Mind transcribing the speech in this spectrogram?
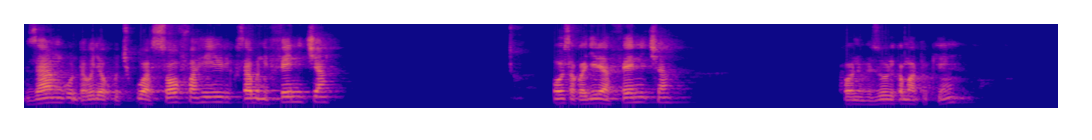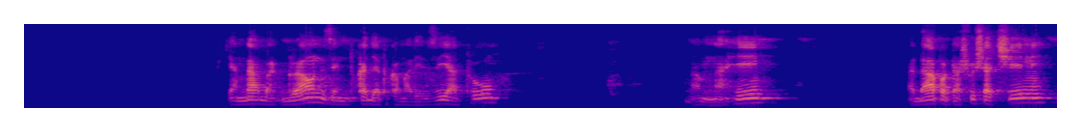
zangu, nitakuja kuchukua sofa hili kwa sababu ni furniture. Kwa kwa ajili ya furniture, kwa ni vizuri kama tuki tukiandaa background then tukaja tukamalizia tu namna hii. Baada hapo tutashusha chini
